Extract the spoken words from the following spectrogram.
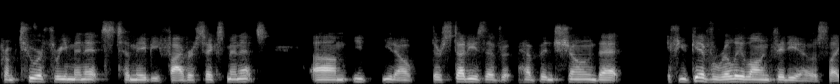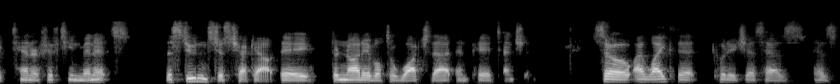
from two or three minutes to maybe five or six minutes. Um, you, you know, there's studies that have, been shown that if you give really long videos, like 10 or 15 minutes, the students just check out. They, they're not able to watch that and pay attention. So I like that CodeHS has, has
